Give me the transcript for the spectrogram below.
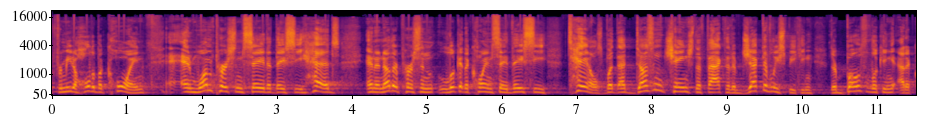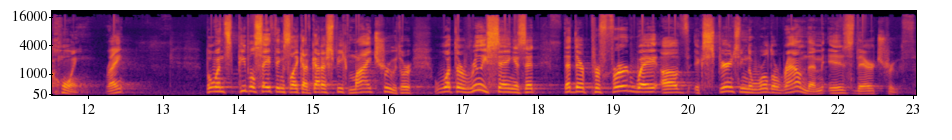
for me to hold up a coin and one person say that they see heads and another person look at the coin and say they see tails, but that doesn't change the fact that objectively speaking, they're both looking at a coin, right? But when people say things like, I've got to speak my truth, or what they're really saying is that, that their preferred way of experiencing the world around them is their truth.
